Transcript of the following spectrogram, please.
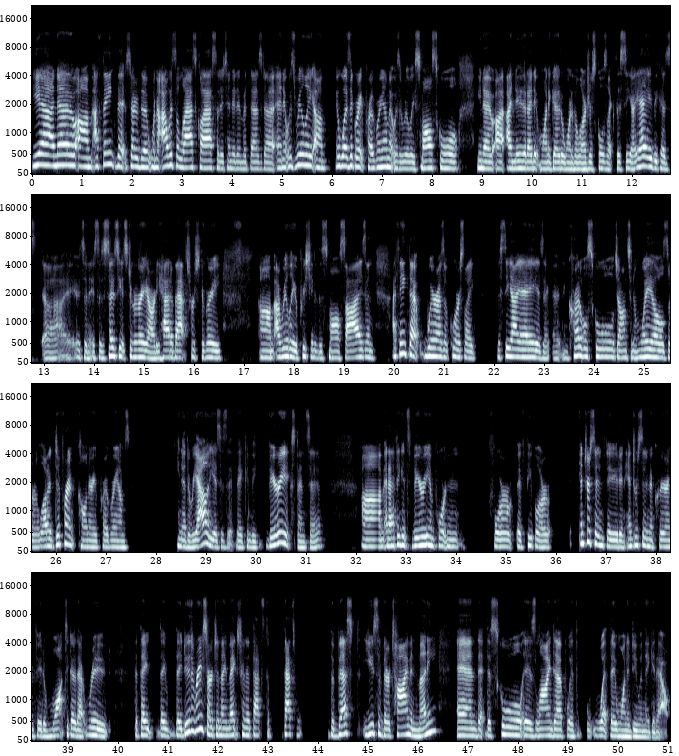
Yeah, no, um, I think that so the when I was the last class that attended in Bethesda, and it was really um, it was a great program. It was a really small school. You know, I, I knew that I didn't want to go to one of the larger schools like the CIA because uh, it's an it's an associate's degree. I already had a bachelor's degree. Um, I really appreciated the small size, and I think that whereas of course like the CIA is a, an incredible school, Johnson and Wales. There are a lot of different culinary programs. You know, the reality is is that they can be very expensive, um, and I think it's very important for if people are interested in food and interested in a career in food and want to go that route, that they they they do the research and they make sure that that's the that's the best use of their time and money, and that the school is lined up with what they want to do when they get out.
